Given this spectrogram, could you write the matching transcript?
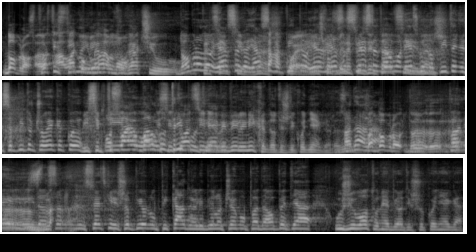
dobro, Sportisti ali ako imaju gledamo... malo drugačiju Dobro, da, ja sam ga, ja sam ga je, pitao, ja, ja sam svestan da ovo nezgodno znaš. pitanje, sam pitao čoveka koji Mislim, ja osvajao u ovoj balkon tri puta. situaciji ne bi bili nikad otišli kod njega, razumiješ? Pa da, Pa da. dobro, Pa ne, i da zna- sam svetski šampion u Pikadu ili bilo čemu, pa da opet ja u životu ne bi otišao kod njega.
